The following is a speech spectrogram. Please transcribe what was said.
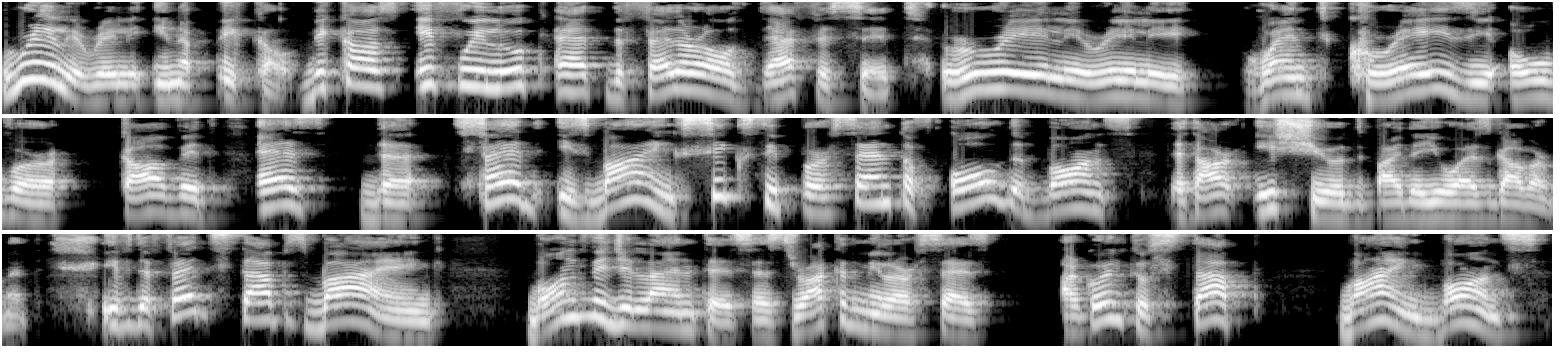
really, really in a pickle. Because if we look at the federal deficit, really, really went crazy over COVID as the Fed is buying 60% of all the bonds that are issued by the US government. If the Fed stops buying, bond vigilantes, as Druckenmiller says, are going to stop buying bonds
